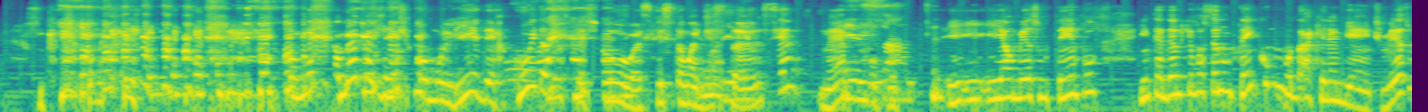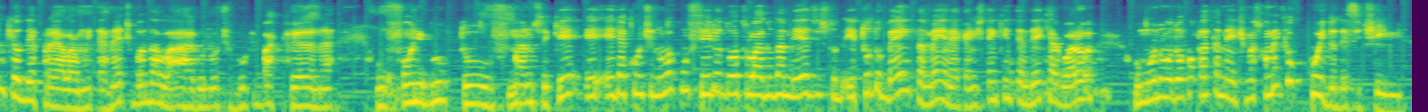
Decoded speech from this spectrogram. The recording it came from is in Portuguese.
Como é, que, como, é, como é, que, a gente, como líder, cuida das pessoas que estão à distância, né? Exato. E, e, ao mesmo tempo, entendendo que você não tem como mudar aquele ambiente. Mesmo que eu dê para ela uma internet banda larga, um notebook bacana, um fone Bluetooth, mas não sei o quê, ele continua com o filho do outro lado da mesa e tudo bem também, né? Que a gente tem que entender que agora o mundo mudou completamente. Mas como é que eu cuido desse time?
